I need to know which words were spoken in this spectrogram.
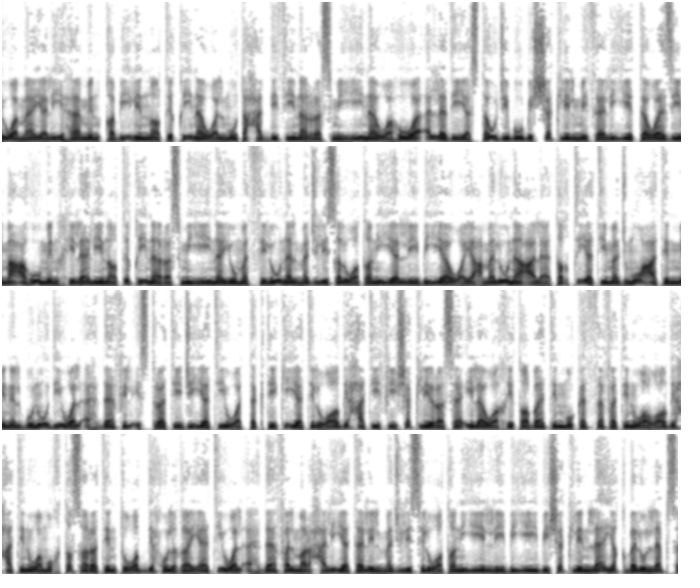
وما يليها من قبيل الناطقين والمتحدثين الرسميين وهو الذي يستوجب بالشكل المثالي التوازي معه من خلال ناطقين رسميين يمثلون المجلس الوطني الليبي ويعملون على تغطية مجموعة من البنود والأهداف الاستراتيجية والتكتيكية الواضحة في شكل رسائل وخطابات مكثفة وواضحة ومختلفة. مختصرة توضح الغايات والأهداف المرحلية للمجلس الوطني الليبي بشكل لا يقبل اللبس،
